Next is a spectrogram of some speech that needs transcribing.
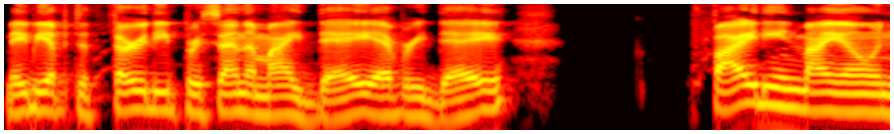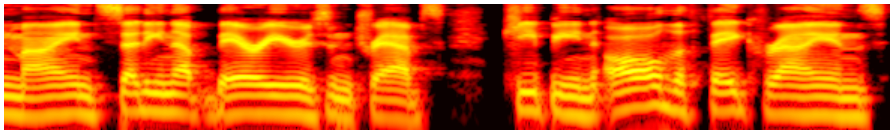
maybe up to thirty percent of my day every day fighting my own mind, setting up barriers and traps, keeping all the fake Ryans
